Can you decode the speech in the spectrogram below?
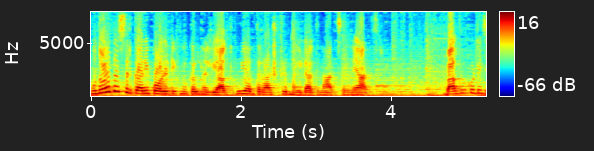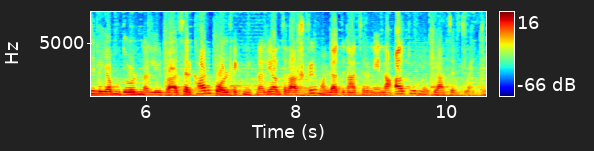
ಮುಧೋಳದ ಸರ್ಕಾರಿ ಪಾಲಿಟೆಕ್ನಿಕಲ್ನಲ್ಲಿ ಅದ್ದೂರಿ ಅಂತಾರಾಷ್ಟ್ರೀಯ ಮಹಿಳಾ ದಿನಾಚರಣೆ ಆಚರಣೆ. ಬಾಗಲಕೋಟೆ ಜಿಲ್ಲೆಯ ಮುಧೋಳ್ನಲ್ಲಿರುವ ಸರ್ಕಾರಿ ಪಾಲಿಟೆಕ್ನಿಕ್ನಲ್ಲಿ ಅಂತಾರಾಷ್ಟ್ರೀಯ ಮಹಿಳಾ ದಿನಾಚರಣೆಯನ್ನು ಅದ್ದೂರಿಯಾಗಿ ಆಚರಿಸಲಾಯಿತು.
